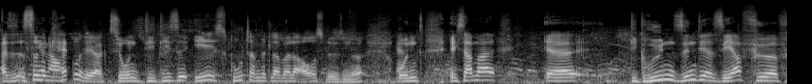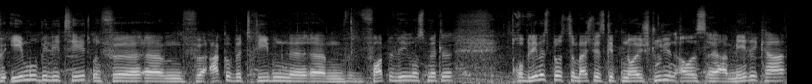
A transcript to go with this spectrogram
Also es ist so eine Genau. Kettenreaktion, die diese E-Scooter mittlerweile auslösen. Ne? Und ich sag mal, äh, die Grünen sind ja sehr für, für E-Mobilität und für, ähm, für akkubetriebene ähm, Fortbewegungsmittel. Problem ist bloß zum Beispiel, es gibt neue Studien aus äh, Amerika,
